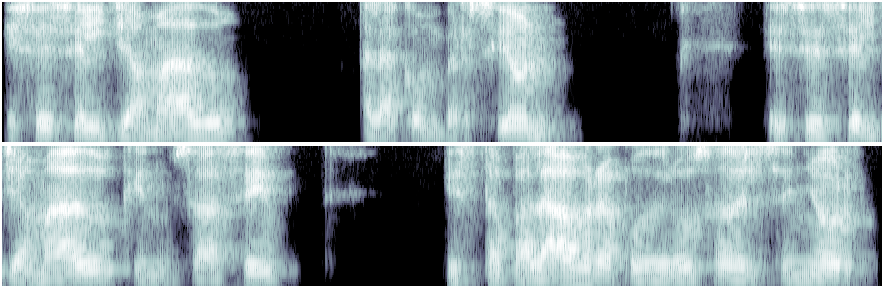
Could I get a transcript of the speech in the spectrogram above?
Ese es el llamado a la conversión. Ese es el llamado que nos hace esta palabra poderosa del Señor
